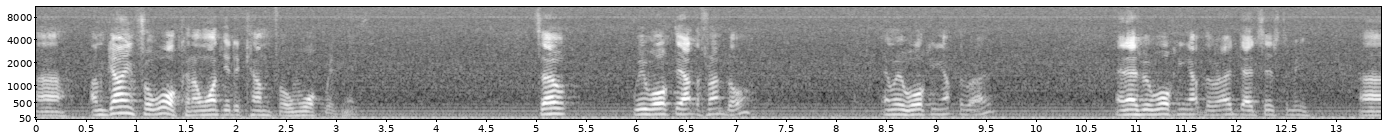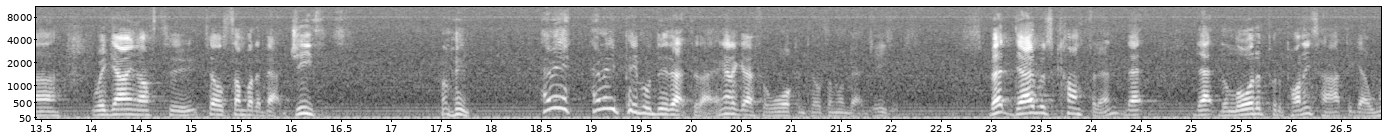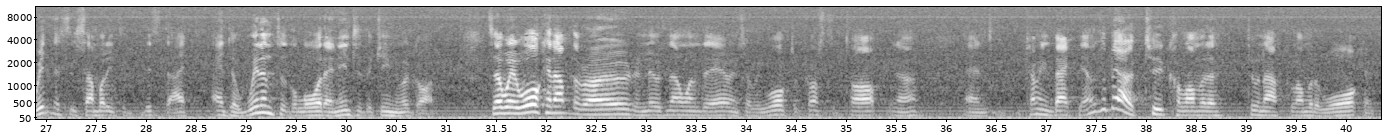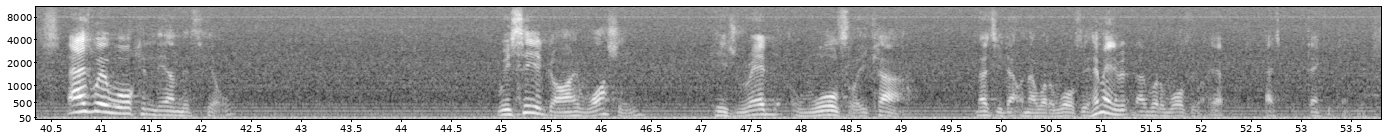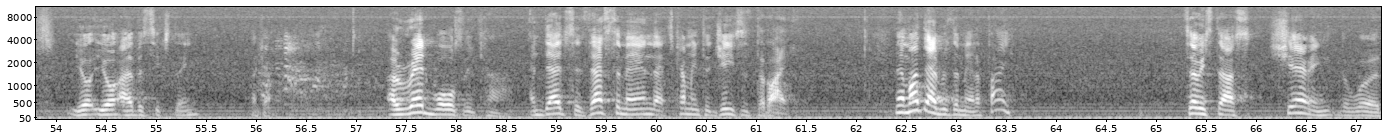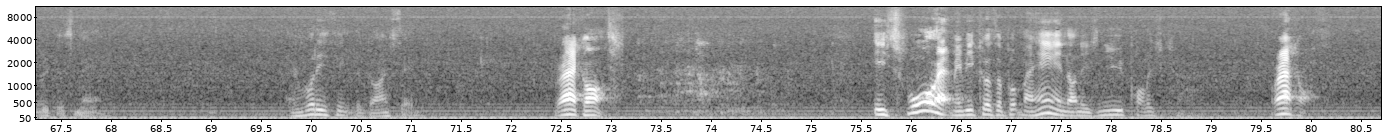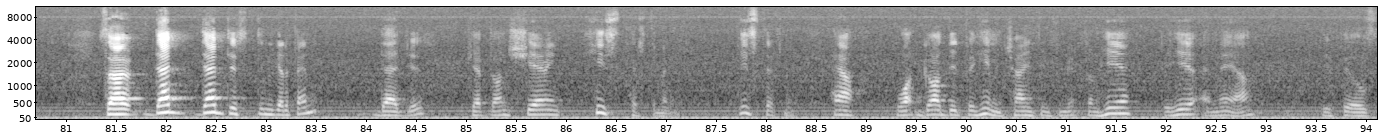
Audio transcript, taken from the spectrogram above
uh, I'm going for a walk and I want you to come for a walk with me. So we walked out the front door and we're walking up the road. And as we're walking up the road, Dad says to me, uh, We're going off to tell somebody about Jesus. I mean, how many, how many people do that today? I'm going to go for a walk and tell someone about Jesus. But Dad was confident that, that the Lord had put upon his heart to go witness to somebody to this day and to win them to the Lord and into the kingdom of God. So we're walking up the road and there was no one there, and so we walked across the top, you know, and coming back down. It was about a two kilometre two and a half kilometre walk. And as we're walking down this hill, we see a guy washing his red Wolseley car. Most of you don't know what a Wolseley How many of you know what a Wolseley is? That's good. Thank you. Thank you. You're, you're over 16? Okay. a red Wolseley car. And Dad says, That's the man that's coming to Jesus today. Now, my dad was a man of faith. So he starts sharing the word with this man. And what do you think the guy said? Rack off. he swore at me because I put my hand on his new polished car. Rack off. So Dad, Dad just didn't get offended. Dad just kept on sharing his testimony. His testimony. How what God did for him changed him from, from here to here, and now he feels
